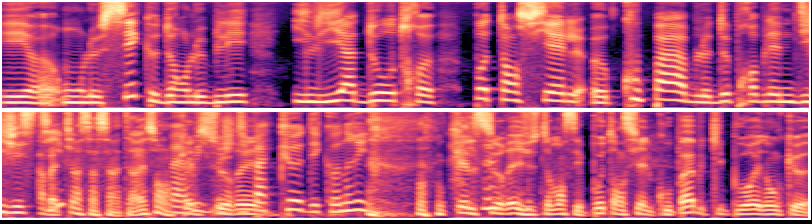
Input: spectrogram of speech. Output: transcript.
Et euh, on le sait que dans le blé, il y a d'autres potentiels euh, coupables de problèmes digestifs. Ah bah tiens, ça c'est intéressant. Bah Quels oui, je dis seraient, pas que des conneries. quels seraient justement ces potentiels coupables qui pourraient donc euh,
